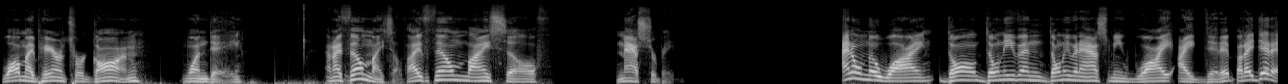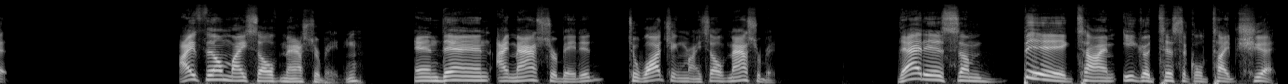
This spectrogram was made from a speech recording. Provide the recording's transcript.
while my parents were gone one day. And I filmed myself. I filmed myself masturbating. I don't know why. Don't don't even don't even ask me why I did it, but I did it. I filmed myself masturbating and then I masturbated to watching myself masturbating. That is some big time egotistical type shit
